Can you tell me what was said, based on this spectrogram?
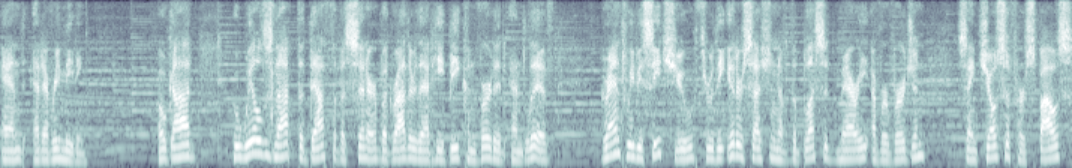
and at every meeting. O God, who wills not the death of a sinner, but rather that he be converted and live, Grant, we beseech you, through the intercession of the Blessed Mary, ever Virgin, Saint Joseph, her spouse,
